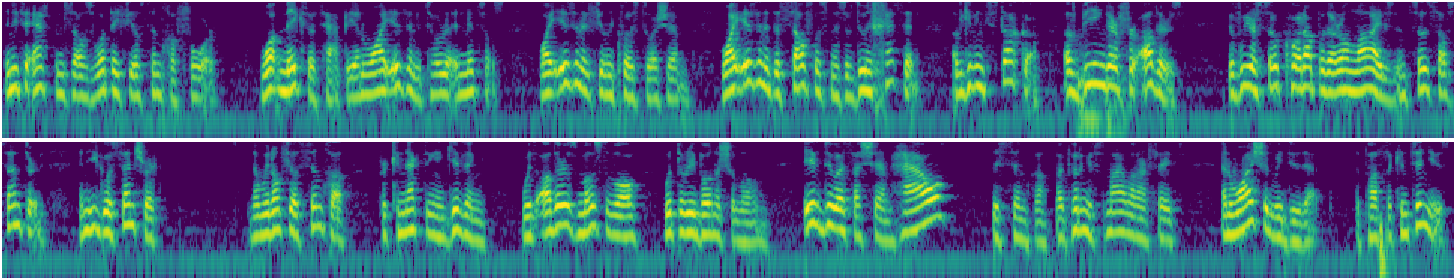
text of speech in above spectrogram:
they need to ask themselves what they feel simcha for. What makes us happy and why isn't it Torah and mitzvahs? Why isn't it feeling close to Hashem? Why isn't it the selflessness of doing chesed, of giving tzedakah, of being there for others? If we are so caught up with our own lives and so self centered and egocentric, then we don't feel simcha for connecting and giving with others, most of all with the Ribbona Shalom. Ivdu es Hashem. How? Besimcha. By putting a smile on our face. And why should we do that? The pasuk continues.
